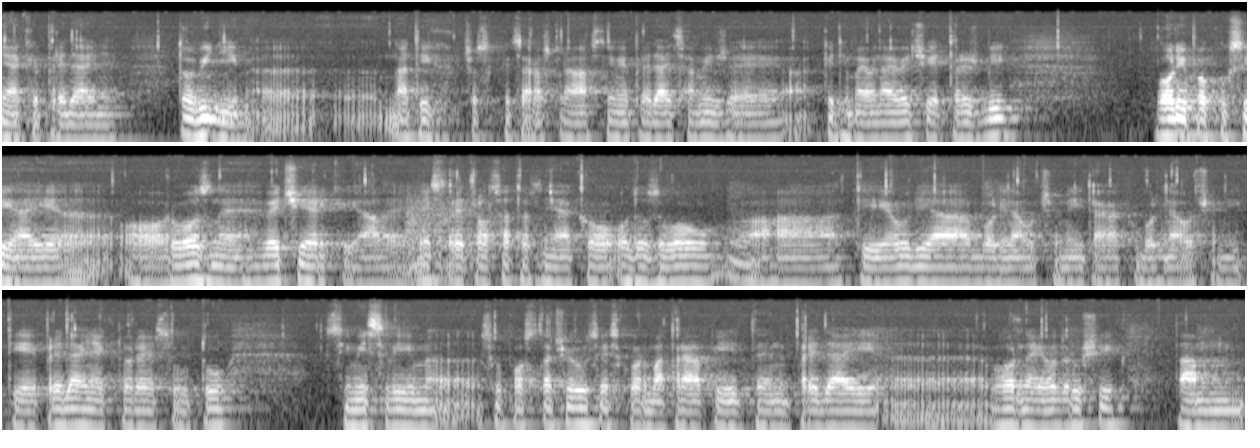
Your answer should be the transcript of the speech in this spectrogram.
nejaké predajne. To vidím e, na tých, čo keď sa rozprávam s tými predajcami, že kedy majú najväčšie tržby, boli pokusy aj e, o rôzne večierky, ale nestretol sa to s nejakou odozvou a tí ľudia boli naučení tak, ako boli naučení. Tie predajne, ktoré sú tu, si myslím, e, sú postačujúce. Skôr ma trápi ten predaj e, v Hornej Odruši. Tam,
